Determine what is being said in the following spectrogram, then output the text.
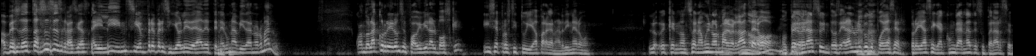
A pesar de todas sus desgracias, Aileen siempre persiguió la idea de tener una vida normal. Cuando la corrieron, se fue a vivir al bosque y se prostituía para ganar dinero. que no suena muy normal, ¿verdad? pero, pero era, era lo único que podía hacer. Pero ella seguía con ganas de superarse.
